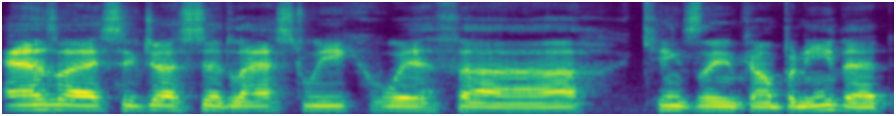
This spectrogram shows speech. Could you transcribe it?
as I suggested last week with uh, Kingsley and Company, that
